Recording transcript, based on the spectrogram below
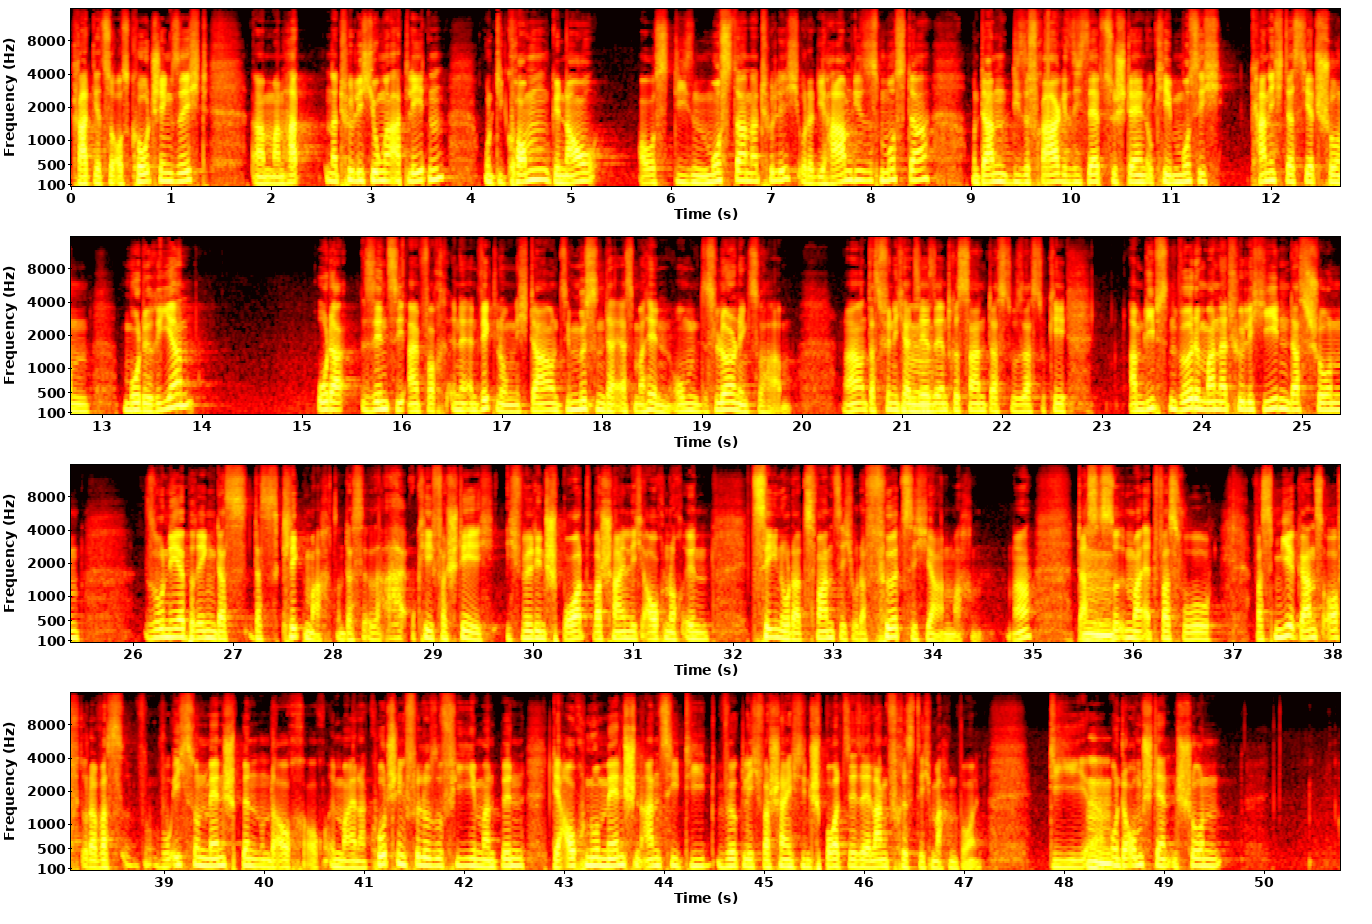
gerade jetzt so aus Coaching-Sicht, äh, man hat natürlich junge Athleten und die kommen genau aus diesem Muster natürlich oder die haben dieses Muster und dann diese Frage sich selbst zu stellen, okay, muss ich, kann ich das jetzt schon moderieren oder sind sie einfach in der Entwicklung nicht da und sie müssen da erstmal hin, um das Learning zu haben. Ja, und das finde ich halt mhm. sehr, sehr interessant, dass du sagst, okay, am liebsten würde man natürlich jeden das schon so näher bringen, dass das Klick macht und dass er ah, okay, verstehe ich. Ich will den Sport wahrscheinlich auch noch in 10 oder 20 oder 40 Jahren machen. Ne? Das mhm. ist so immer etwas, wo, was mir ganz oft oder was, wo ich so ein Mensch bin und auch, auch in meiner Coaching-Philosophie jemand bin, der auch nur Menschen anzieht, die wirklich wahrscheinlich den Sport sehr, sehr langfristig machen wollen. Die äh, mhm. äh, unter Umständen schon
